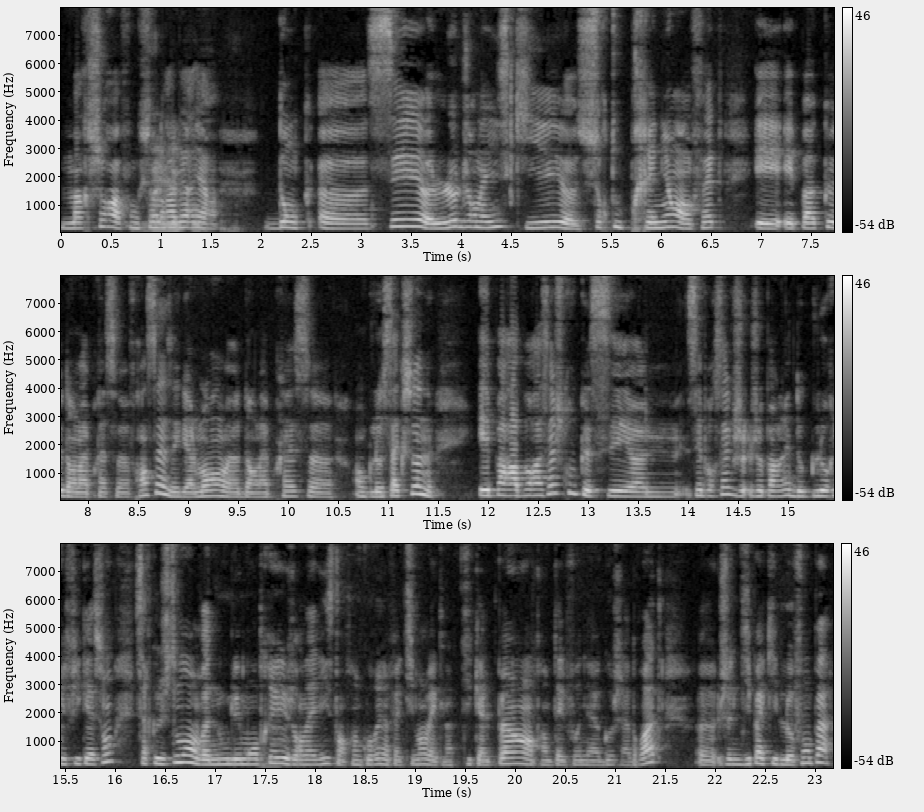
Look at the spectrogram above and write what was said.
marchera, fonctionnera derrière. Donc euh, c'est euh, l'autre journaliste qui est euh, surtout prégnant en fait, et, et, pas que dans la presse française, également dans la presse anglo-saxonne. Et par rapport à ça, je trouve que c'est euh, c'est pour ça que je, je parlerai de glorification, c'est-à-dire que justement on va nous les montrer, les journalistes en train de courir effectivement avec leur petit calepin, en train de téléphoner à gauche à droite. Euh, je ne dis pas qu'ils le font pas,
